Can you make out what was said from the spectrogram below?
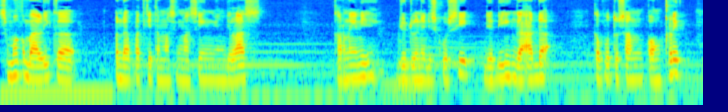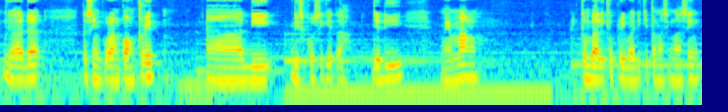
semua kembali ke pendapat kita masing-masing yang jelas karena ini judulnya diskusi jadi nggak ada keputusan konkret nggak ada kesimpulan konkret uh, di diskusi kita. Jadi memang kembali ke pribadi kita masing-masing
